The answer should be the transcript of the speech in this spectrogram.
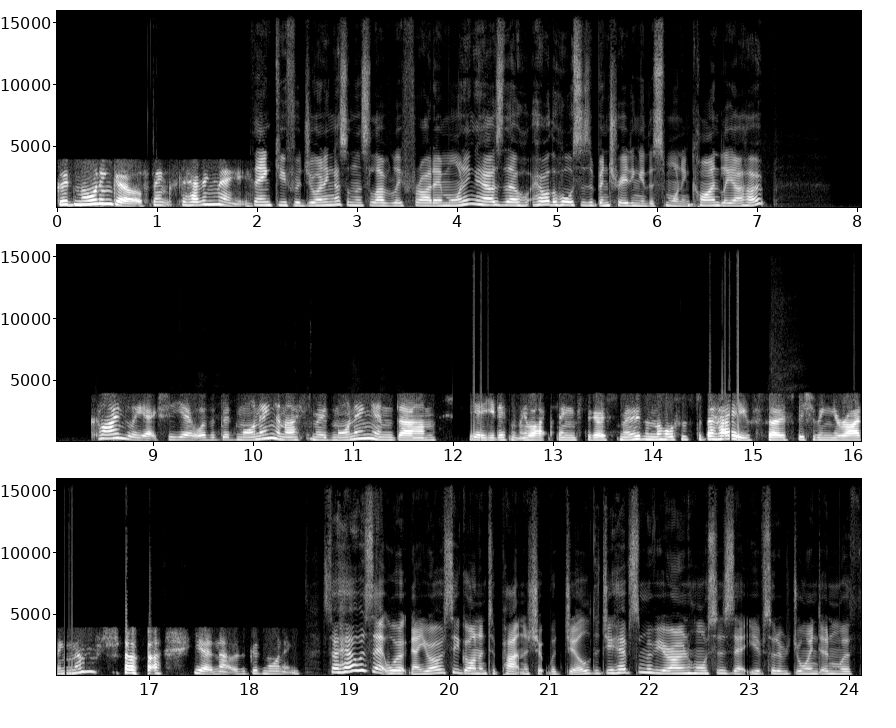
Good morning, girls. Thanks for having me. Thank you for joining us on this lovely Friday morning. How's the how are the horses have been treating you this morning? Kindly, I hope. Kindly, actually, yeah, it was a good morning, a nice smooth morning, and um, yeah, you definitely like things to go smooth and the horses to behave. So, especially when you're riding them. So, uh, yeah, no, it was a good morning. So, how was that work now? You obviously gone into partnership with Jill. Did you have some of your own horses that you've sort of joined in with?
